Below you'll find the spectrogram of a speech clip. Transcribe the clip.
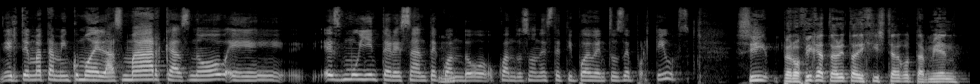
el tema también como de las marcas, ¿no? Eh, es muy interesante cuando, cuando son este tipo de eventos deportivos. Sí, pero fíjate, ahorita dijiste algo también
